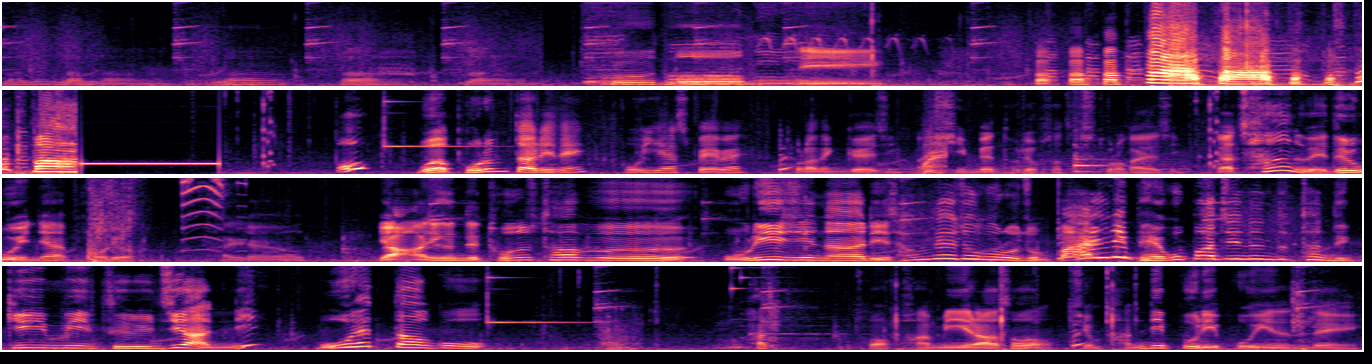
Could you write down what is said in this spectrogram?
라라라라 good morning 빠빠빠빠빠빠빠빠 어? 뭐야 보름달이네? oh yes baby 돌아댕겨야지. 아씨 inventory 없어. 다시 돌아가야지. 야 창은 왜 들고 있냐? 버려. 달려요. 야 아니 근데 Don't Starve 오리지널이 상대적으로 좀 빨리 배고파지는 듯한 느낌이 들지 않니? 뭐 했다고? 핫. 좋아 밤이라서 지금 반딧불이 보이는데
